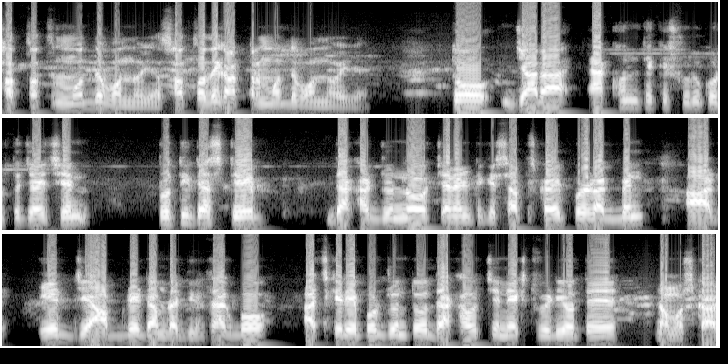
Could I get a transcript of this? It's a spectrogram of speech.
সাতটার মধ্যে বন্ধ হয়ে যায়। সাতটা থেকে আটটার মধ্যে বন্ধ হয়ে যায়। তো যারা এখন থেকে শুরু করতে চাইছেন, প্রতিটা স্টেপ দেখার জন্য চ্যানেলটিকে সাবস্ক্রাইব করে রাখবেন। আর এর যে আপডেট আমরা দিতে থাকব, আজকের এ পর্যন্ত দেখা হচ্ছে নেক্সট ভিডিওতে নমস্কার।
